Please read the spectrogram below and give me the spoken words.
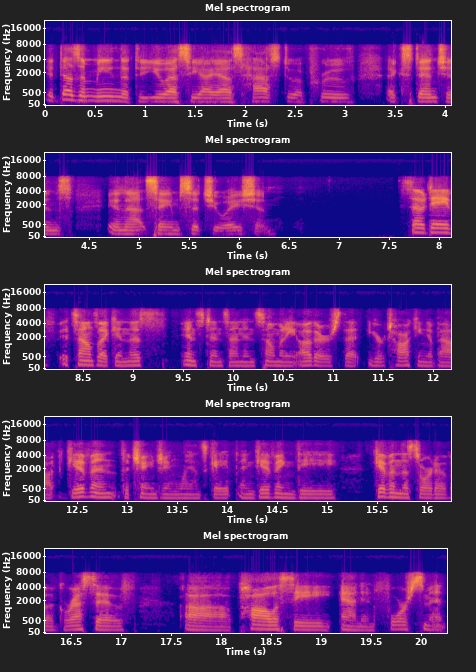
it doesn't mean that the USCIS has to approve extensions in that same situation. So, Dave, it sounds like in this instance and in so many others that you're talking about, given the changing landscape and given the given the sort of aggressive uh, policy and enforcement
